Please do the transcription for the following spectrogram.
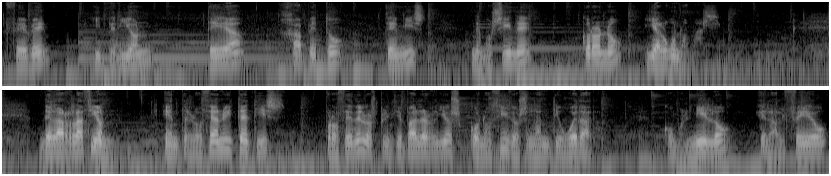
Febe, Hiperión, Tea, Jápeto, Temis, Nemosine, Crono y alguno más. De la relación entre el océano y Tetis proceden los principales ríos conocidos en la antigüedad, como el Nilo, el Alfeo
